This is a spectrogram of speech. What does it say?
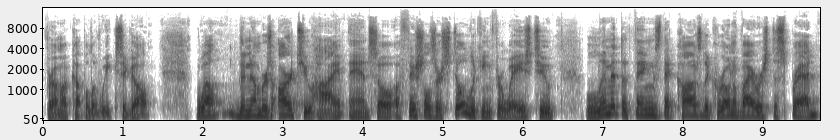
from a couple of weeks ago. Well, the numbers are too high, and so officials are still looking for ways to limit the things that cause the coronavirus to spread.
